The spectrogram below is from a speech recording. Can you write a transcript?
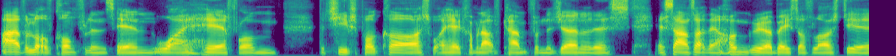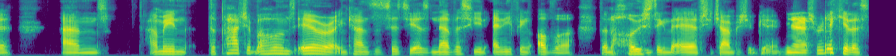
I have a lot of confidence in what I hear from the Chiefs podcast, what I hear coming out of camp from the journalists. It sounds like they're hungrier based off last year. And I mean, the Patrick Mahomes era in Kansas City has never seen anything other than hosting the AFC Championship game. Yeah, it's ridiculous.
